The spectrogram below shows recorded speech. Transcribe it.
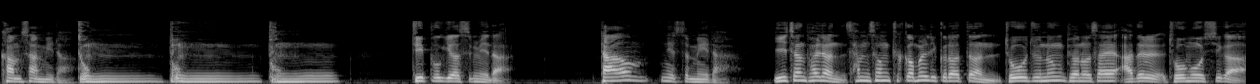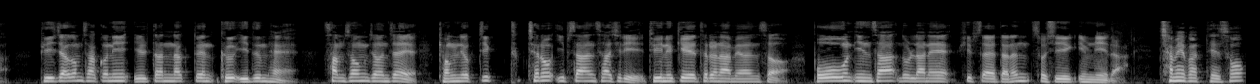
감사합니다. 둥, 둥, 둥. 뒷북이었습니다. 다음 뉴스입니다. 2008년 삼성 특검을 이끌었던 조준웅 변호사의 아들 조모 씨가 비자금 사건이 일단락된 그 이듬해 삼성전자에 경력직 특채로 입사한 사실이 뒤늦게 드러나면서 보훈 인사 논란에 휩싸였다는 소식입니다. 참외밭에서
